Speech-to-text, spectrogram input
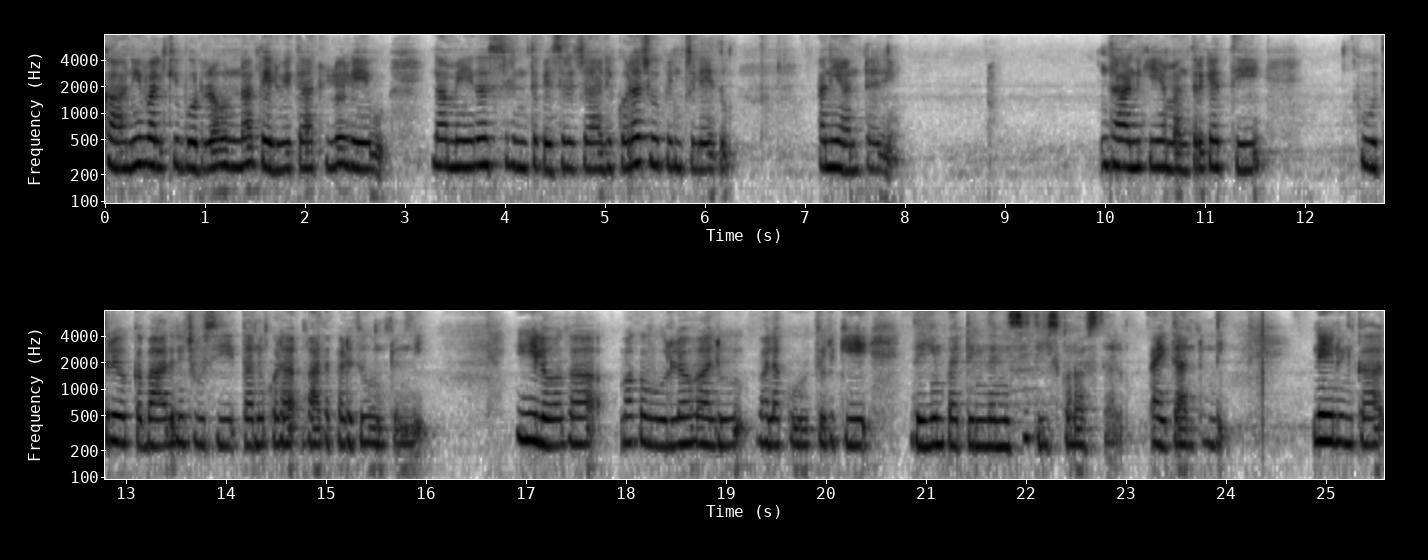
కానీ వాళ్ళకి బుర్ర ఉన్న తెలివితేటలు లేవు. నా మీద అసలు ఇంత బెసరజాలి కూడా చూపించలేదు అని అంటది. దానికి మంత్రగతి కూతురు యొక్క బాధని చూసి తను కూడా బాధపడుతూ ఉంటుంది. ఈలోగా ఒక ఊళ్ళో వాళ్ళు వాళ్ళ కూతురికి దెయ్యం పట్టిందనేసి తీసుకొని వస్తారు. అయితే అంటుంది నేను ఇంకా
